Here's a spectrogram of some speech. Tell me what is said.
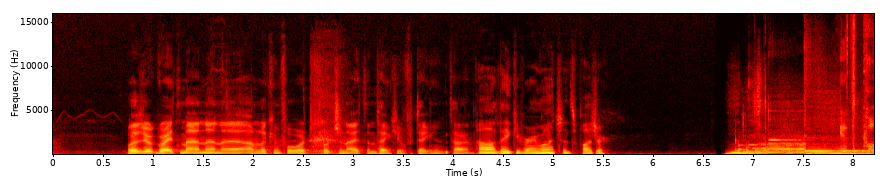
Well, you're great man, and uh, I'm looking forward for tonight. And thank you for taking the time. Oh, thank you very much. It's a pleasure.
